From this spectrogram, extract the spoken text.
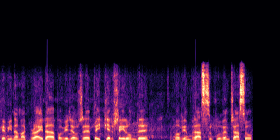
Kevina McBride'a, powiedział, że tej pierwszej rundy, bowiem wraz z upływem czasu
